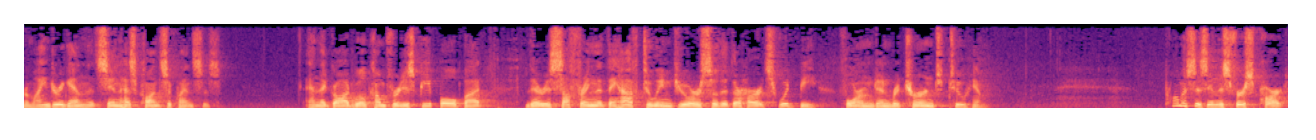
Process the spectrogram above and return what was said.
Reminder again that sin has consequences, and that God will comfort his people, but there is suffering that they have to endure so that their hearts would be formed and returned to Him. Promises in this first part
